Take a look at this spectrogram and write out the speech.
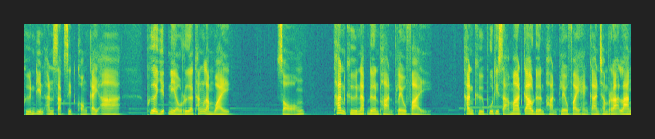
ผืนดินอันศักดิ์สิทธิ์ของไกอา เพื่อยึดเหนี่ยวเรือทั้งลำไว้ 2. ท่านคือนักเดินผ่านเปลวไฟ ท่านคือผู้ที่สามารถก้าวเดินผ่านเปลวไฟแห่งการชำระล้าง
